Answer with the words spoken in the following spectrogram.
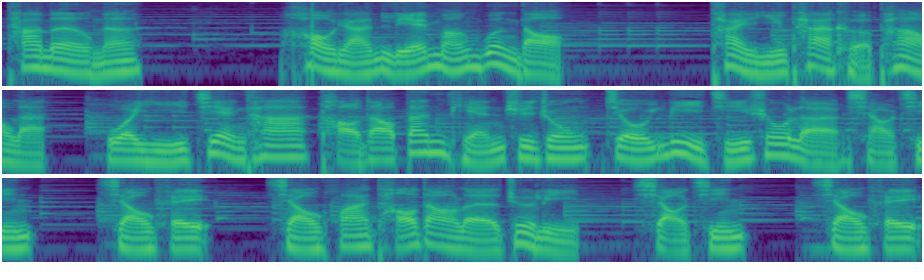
他们呢？浩然连忙问道。太乙太可怕了，我一见他跑到丹田之中，就立即收了小金。小黑、小花逃到了这里。小金、小黑、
